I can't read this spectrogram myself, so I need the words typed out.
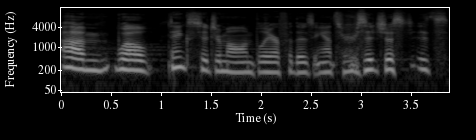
Um, well, thanks to Jamaal and Blair for those answers. It's just it's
